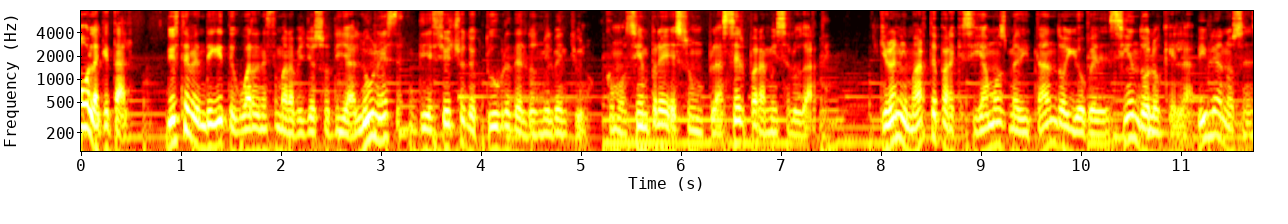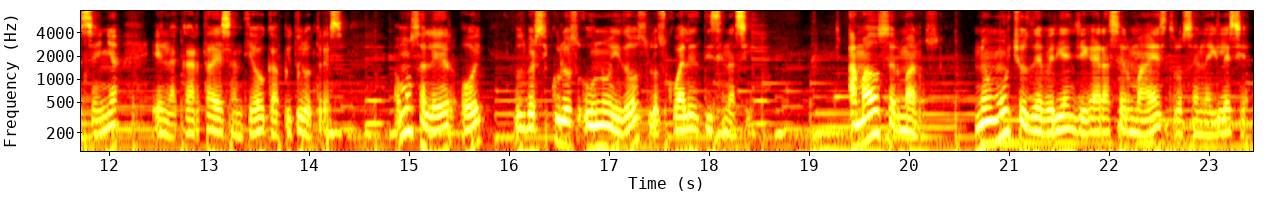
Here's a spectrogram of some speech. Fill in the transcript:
Hola, ¿qué tal? Dios te bendiga y te guarde en este maravilloso día, lunes 18 de octubre del 2021. Como siempre, es un placer para mí saludarte. Quiero animarte para que sigamos meditando y obedeciendo lo que la Biblia nos enseña en la carta de Santiago capítulo 3. Vamos a leer hoy los versículos 1 y 2, los cuales dicen así. Amados hermanos, no muchos deberían llegar a ser maestros en la iglesia,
